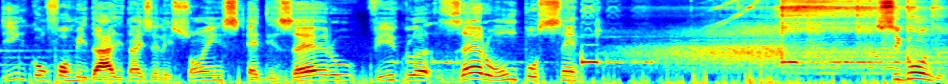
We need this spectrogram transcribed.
de inconformidade nas eleições é de 0,01%. Segundo,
